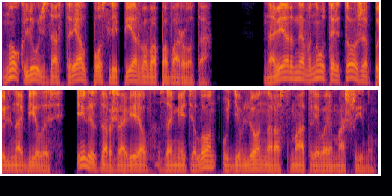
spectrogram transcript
но ключ застрял после первого поворота. «Наверное, внутрь тоже пыль набилась. Или заржавел», — заметил он, удивленно рассматривая машину.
